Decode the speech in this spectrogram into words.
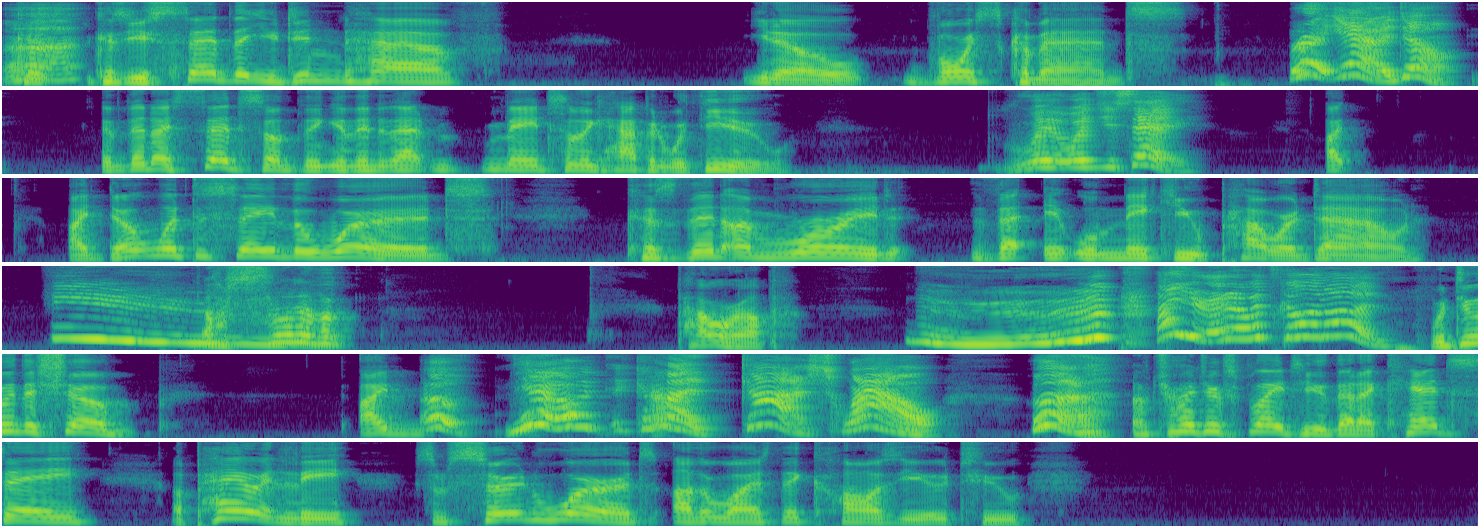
Uh-huh. because you said that you didn't have, you know, voice commands. Right. Yeah, I don't. And then I said something, and then that made something happen with you. Wait. What'd you say? I I don't want to say the words, because then I'm worried that it will make you power down. Phew. Oh, son of a. Power up. Hi, Uretta. What's going on? We're doing the show. I, Oh, yeah. Oh, God. Gosh. Wow. Ugh. I'm trying to explain to you that I can't say, apparently, some certain words, otherwise, they cause you to.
